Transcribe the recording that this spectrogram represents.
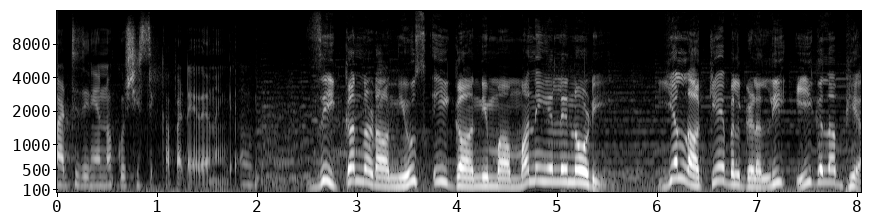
ಮಾಡ್ತಿದ್ದೀನಿ ಅನ್ನೋ ಖುಷಿ ಸಿಕ್ಕಾಪಟ್ಟೆ ಇದೆ ನನಗೆ ಜಿ ಕನ್ನಡ ನ್ಯೂಸ್ ಈಗ ನಿಮ್ಮ ಮನೆಯಲ್ಲೇ ನೋಡಿ. ಎಲ್ಲ ಕೇಬಲ್ಗಳಲ್ಲಿ ಈಗ ಲಭ್ಯ.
